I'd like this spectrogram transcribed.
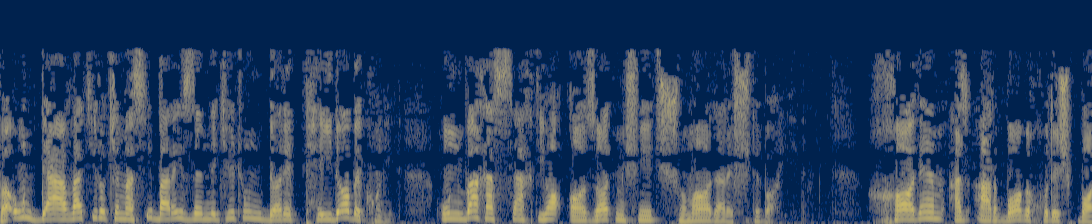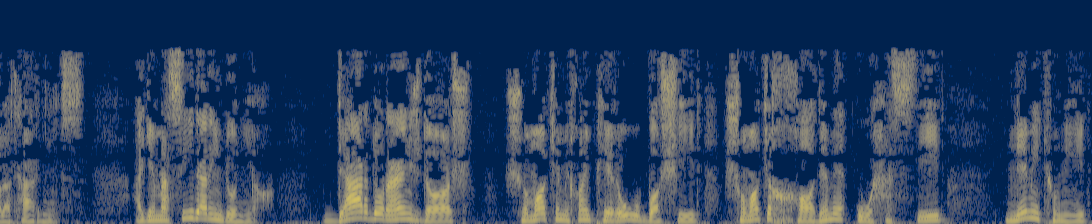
و اون دعوتی رو که مسیح برای زندگیتون داره پیدا بکنید اون وقت از سختی ها آزاد میشید شما در اشتباهید. خادم از ارباب خودش بالاتر نیست. اگه مسیح در این دنیا درد و رنج داشت شما که می‌خواین پیرو او باشید شما که خادم او هستید نمی‌تونید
